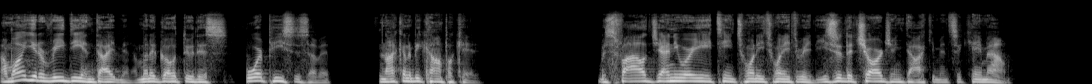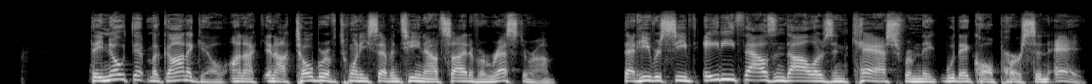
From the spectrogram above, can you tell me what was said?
I want you to read the indictment. I'm going to go through this four pieces of it. It's not going to be complicated. It was filed January 18, 2023. These are the charging documents that came out. They note that McGonigal, on, in October of 2017, outside of a restaurant, that he received $80,000 in cash from the, what they call Person A.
